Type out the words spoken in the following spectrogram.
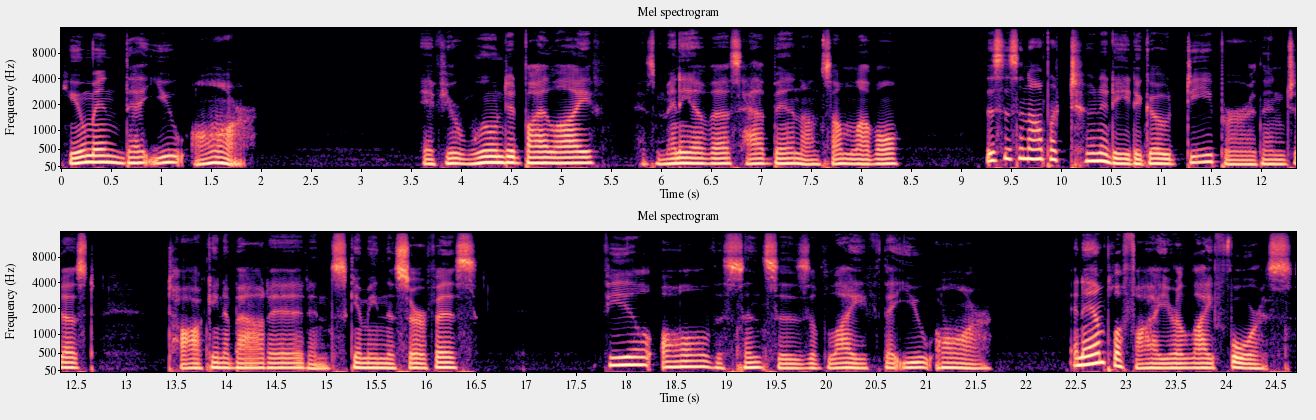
human that you are? If you're wounded by life, as many of us have been on some level, this is an opportunity to go deeper than just talking about it and skimming the surface. Feel all the senses of life that you are and amplify your life force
